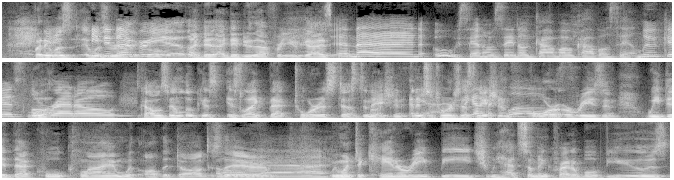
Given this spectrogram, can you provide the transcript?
but it was it He was did really that for cool. you. I did I did do that for you guys. and then, ooh, San Jose del Cabo, Cabo San Lucas, Well, Loreto. Cabo San Lucas is like that tourist destination, and it's yeah. a tourist They destination for a reason. We did that cool climb with all the dogs Oh, there. yeah. We went to Cannery Beach. We had some incredible views.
